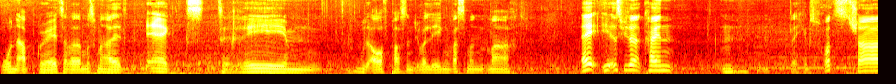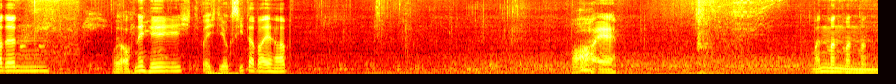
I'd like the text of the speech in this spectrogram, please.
ohne Upgrades, aber da muss man halt extrem gut aufpassen und überlegen, was man macht. Ey, hier ist wieder kein... Hm, gleich gibt es Frostschaden. Oder auch nicht, weil ich Dioxid dabei habe. Boah, ey. Mann, Mann, Mann, Mann.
